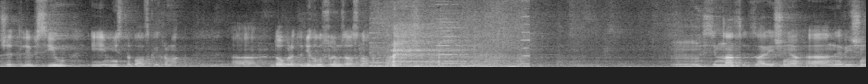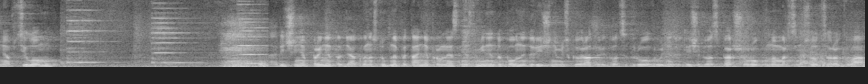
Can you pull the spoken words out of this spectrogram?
жителів сіл і міста Балтської громади. Е, добре, тоді голосуємо за основу. 17 за рішення, не рішення в цілому. Рішення прийнято. Дякую. Наступне питання про внесення зміни доповнень до рішення міської ради від 22 грудня 2021 року номер 742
